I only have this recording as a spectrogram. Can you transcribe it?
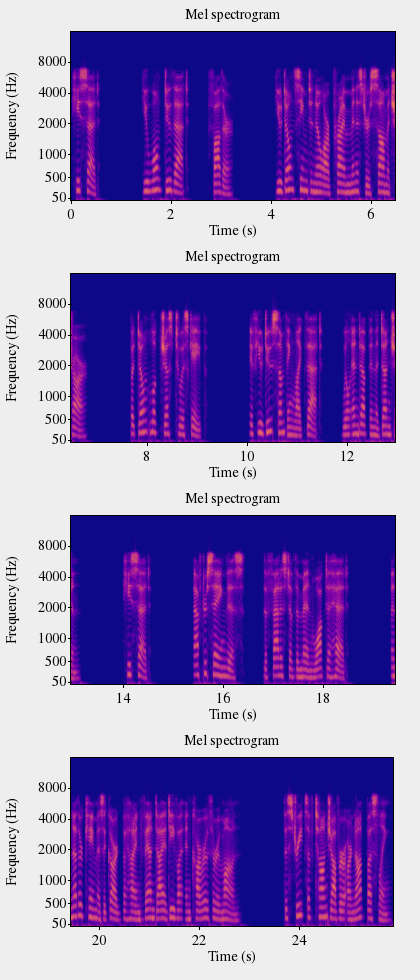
He said. You won't do that, father. You don't seem to know our Prime Minister's samachar. But don't look just to escape. If you do something like that, we'll end up in the dungeon. He said. After saying this, the fattest of the men walked ahead. Another came as a guard behind Vandiyadeva and Karutharuman. The streets of Tanjavur are not bustling.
